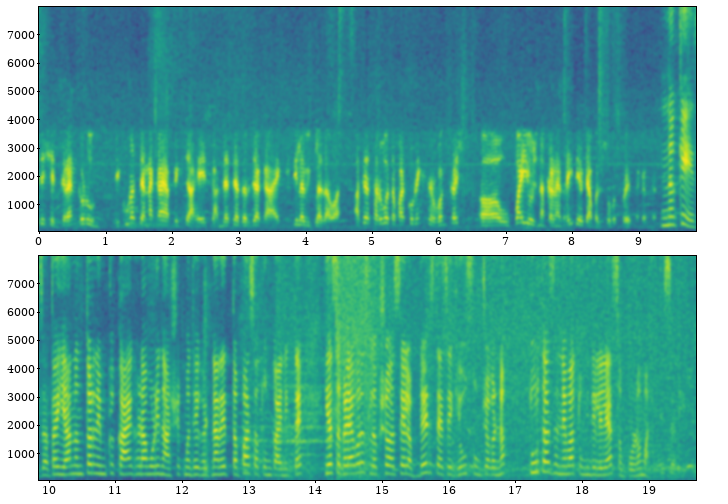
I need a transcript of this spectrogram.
ते शेतकऱ्यांकडून एकूणच त्यांना काय अपेक्षा आहेत कांद्याचा दर्जा काय कितीला विकला जावा अशा सर्व तपास करून एक सर्वंकष उपाययोजना करण्याचाही ते त्याबद्दलसोबत प्रयत्न करतात. नक्कीच. आता यानंतर नेमकं काय घडामोडी नाशिकमध्ये घडणार आहेत तपासातून काय निघतंय या सगळ्यावरच लक्ष असेल अपडेट्स त्याचे घेऊ तुमच्याकडनं. तूर्तास धन्यवाद तुम्ही दिलेल्या संपूर्ण माहितीसाठी.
